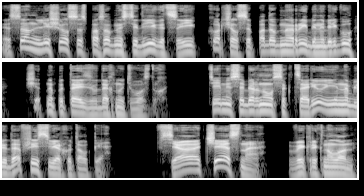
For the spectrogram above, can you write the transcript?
Эсон лишился способности двигаться и корчился, подобно рыбе на берегу, тщетно пытаясь вдохнуть воздух. Темис обернулся к царю и наблюдавшей сверху толпе. «Все честно!» — выкрикнул он.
